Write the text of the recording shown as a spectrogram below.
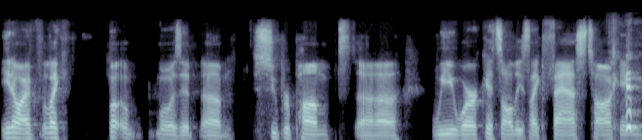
you know, I've like, what what was it? Um, super pumped. Uh, we work. It's all these like fast talking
